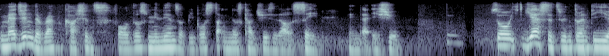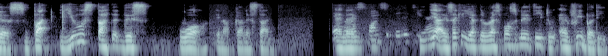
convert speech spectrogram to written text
imagine the repercussions for those millions of people stuck in those countries without a say in that issue. So, yes, it's been 20 years, but you started this war in Afghanistan. And then- responsibility, right? Yeah, exactly. You have the responsibility to everybody,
